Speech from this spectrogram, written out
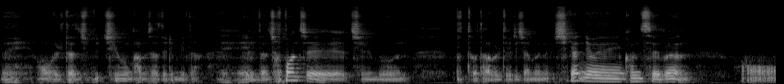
네, 어, 일단 지- 질문 감사드립니다. 네. 일단 첫 번째 질문부터 답을 드리자면 시간 여행 컨셉은 어,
